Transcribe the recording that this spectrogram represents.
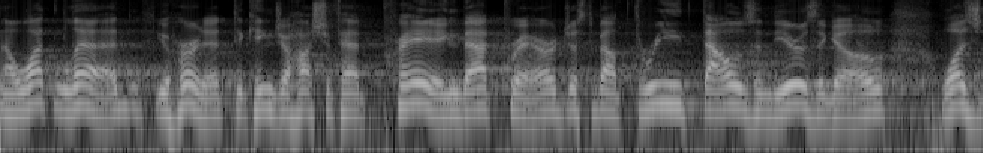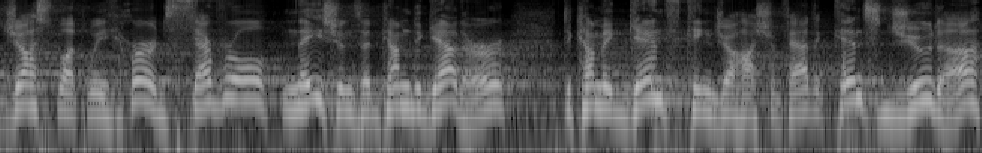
Now, what led, you heard it, to King Jehoshaphat praying that prayer just about 3,000 years ago was just what we heard. Several nations had come together to come against King Jehoshaphat, against Judah,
